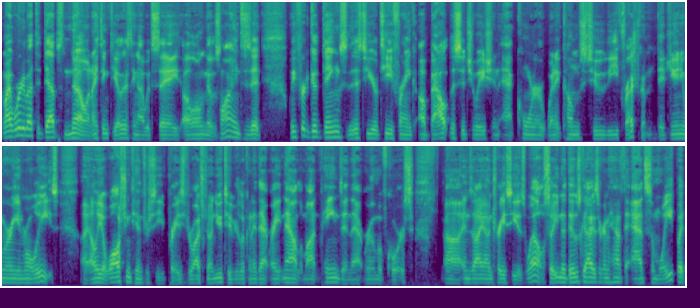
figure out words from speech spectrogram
am I worried about the depth? No. And I think the other thing I would say along those lines is that we've heard good things this year, T. Frank, about the situation at corner when it comes to the freshmen, the January enrollees. Uh, Elliot Washington's received praise. If you're watching on YouTube, you're looking at that right now. Lamont Payne's in that room, of course uh, and Zion Tracy as well. So, you know, those guys are going to have to add some weight. But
